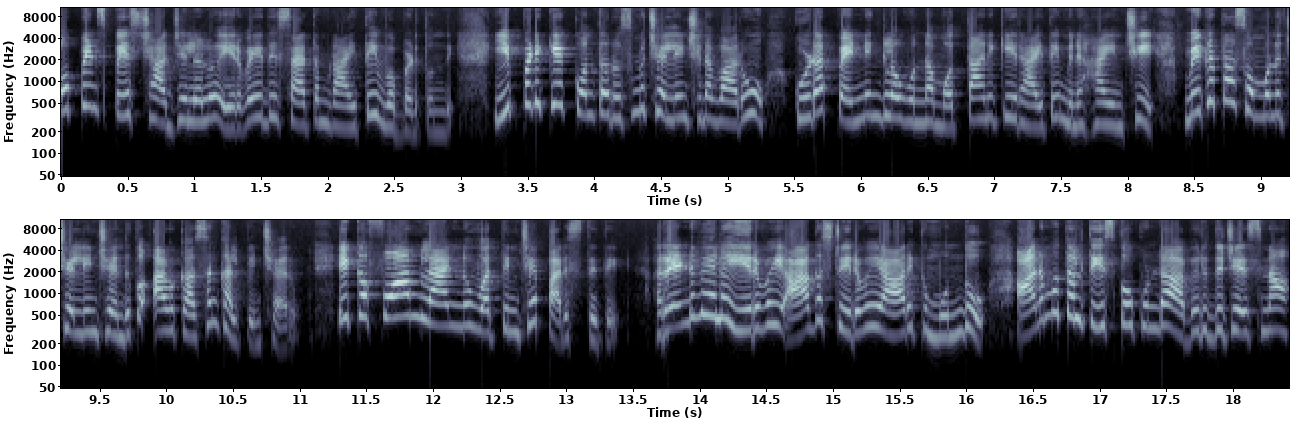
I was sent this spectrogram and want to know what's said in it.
ఓపెన్ స్పేస్ ఛార్జీలలో ఇరవై ఐదు శాతం రాయితీ ఇవ్వబడుతుంది. ఇప్పటికే కొంత రుసుము చెల్లించిన వారు కూడా పెండింగ్లో ఉన్న మొత్తానికి రాయితీ మినహాయించి మిగతా సొమ్మును చెల్లించేందుకు అవకాశం కల్పించారు. ఇక ఫామ్ ల్యాండ్ను వర్తించే పరిస్థితి. రెండు వేల ఇరవై ఆగస్టు ఇరవై ఆరుకి ముందు అనుమతులు తీసుకోకుండా అభివృద్ధి చేసిన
